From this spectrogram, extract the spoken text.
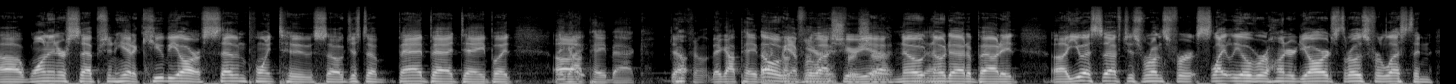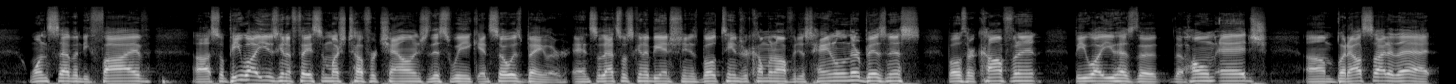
Uh, one interception. He had a QBR of 7.2, so just a bad, bad day. But uh, they got payback. Definitely, they got payback. Oh yeah, for last year, yeah, no, yeah. no doubt about it. Uh, USF just runs for slightly over 100 yards, throws for less than 175. Uh, so BYU is going to face a much tougher challenge this week, and so is Baylor. And so that's what's going to be interesting. Is both teams are coming off of just handling their business. Both are confident. BYU has the the home edge, um, but outside of that,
